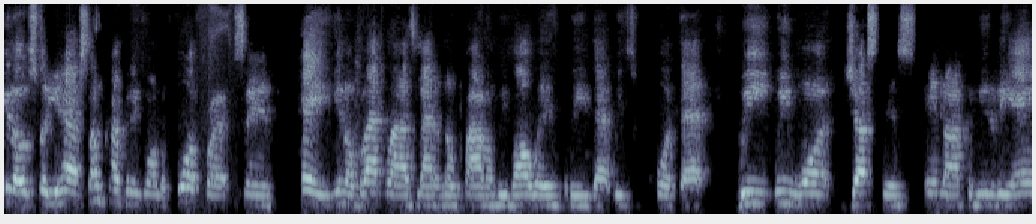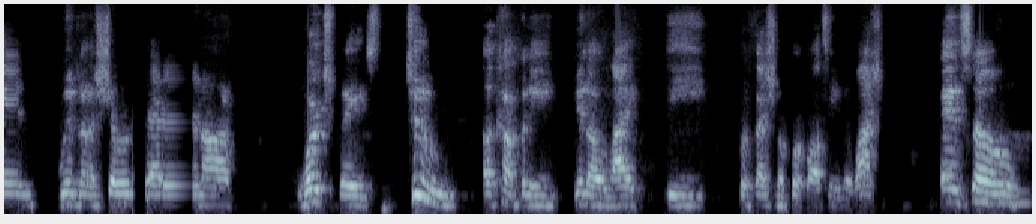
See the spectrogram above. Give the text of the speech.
you know, so you have some companies on the forefront saying, hey, you know, Black Lives Matter, no problem. We've always believed that. We support that. We, we want justice in our community, and we're going to show that in our workspace to a company, you know, like the professional football team in Washington. And so,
